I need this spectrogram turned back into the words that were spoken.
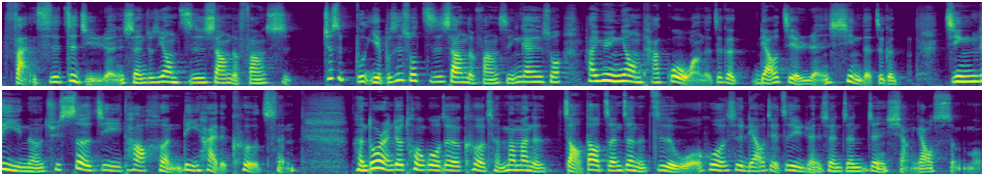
反思自己人生，就是用咨商的方式。就是不，也不是说智商的方式，应该是说他运用他过往的这个了解人性的这个经历呢，去设计一套很厉害的课程。很多人就透过这个课程，慢慢的找到真正的自我，或者是了解自己人生真正想要什么。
